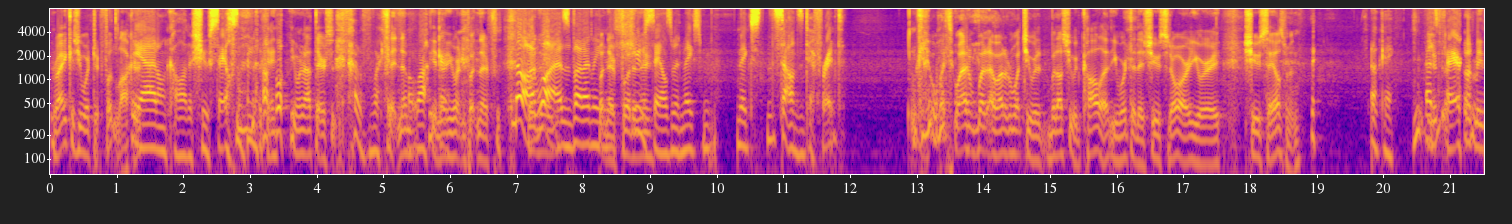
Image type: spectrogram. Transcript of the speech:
right because you worked at Foot Locker. Yeah, I don't call it a shoe salesman. No. Okay, you weren't out there s- I've worked at fitting them. Foot Locker. You know, you weren't putting their. no, I putting their- was, but I mean, putting their a foot in shoe there. salesman makes makes sounds different. Okay, what what what, I don't know what you would what else you would call it? You worked at a shoe store. You were a shoe salesman. Okay, That's fair. I mean,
